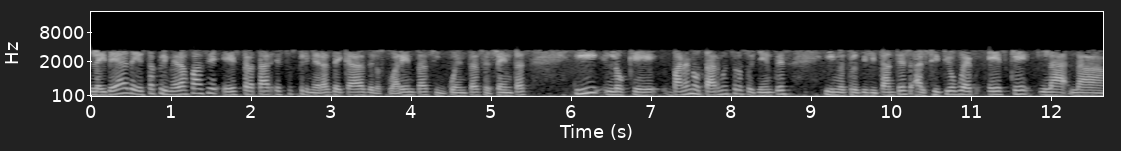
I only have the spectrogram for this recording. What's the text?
la idea de esta primera fase es tratar estas primeras décadas de los 40, 50, 60 y lo que van a notar nuestros oyentes y nuestros visitantes al sitio web es que la, la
